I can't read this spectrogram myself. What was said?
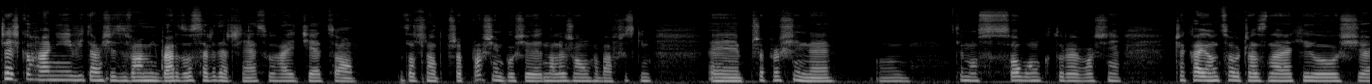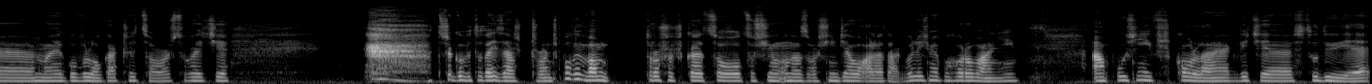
Cześć kochani, witam się z Wami bardzo serdecznie. Słuchajcie, co? Zacznę od przeprosin, bo się należą chyba wszystkim e, przeprosiny mm, tym osobom, które właśnie czekają cały czas na jakiegoś e, mojego vloga czy coś. Słuchajcie, od czego by tutaj zacząć? Powiem Wam troszeczkę, co, co się u nas właśnie działo, ale tak, byliśmy pochorowani a później w szkole, jak wiecie, studiuję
